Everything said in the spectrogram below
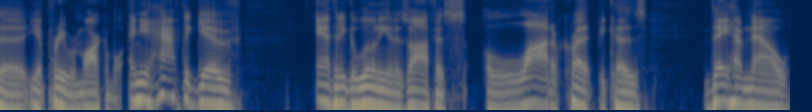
uh, you know pretty remarkable. And you have to give Anthony Gulluni and his office a lot of credit because they have now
